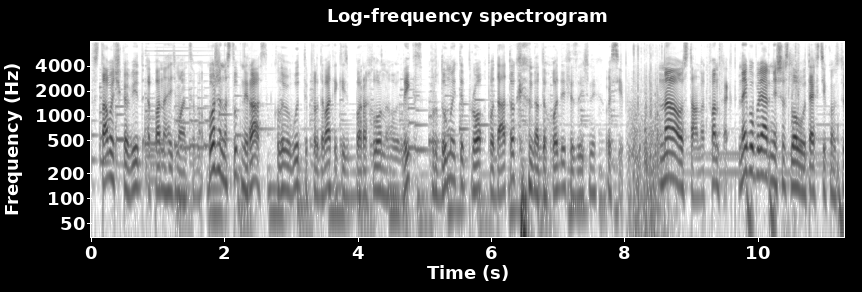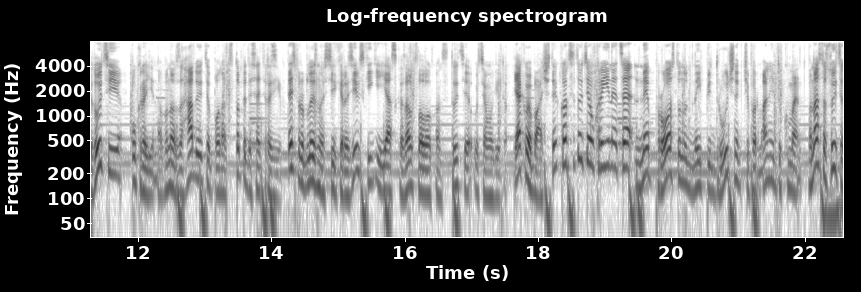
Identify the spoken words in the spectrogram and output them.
вставочка від пана Гетьманцева. Кожен наступний раз, коли ви будете продавати якийсь барахло на OLX, продумайте про податок на доходи фізичних осіб. Наостанок, фан-факт. Найпопулярніше слово у тексті Конституції Україна. Воно загадується понад 150 разів. Десь приблизно стільки разів, скільки я сказав слово Конституція у цьому відео. Як ви бачите, Конституція України це не просто нудний підручник чи формальний документ. Вона стосується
